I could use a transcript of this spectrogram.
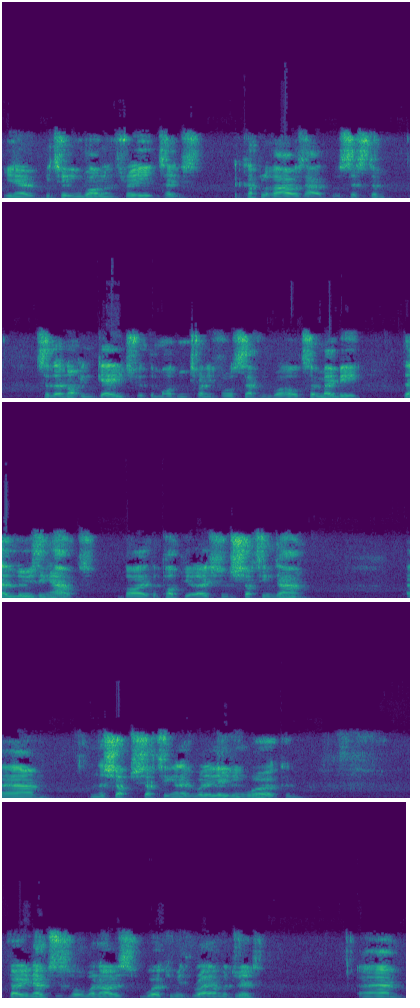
you know, between one and three, it takes a couple of hours out of the system. So they're not engaged with the modern 24 7 world. So maybe they're losing out by the population shutting down. Um, and the shops shutting and everybody leaving work. And very noticeable when I was working with Real Madrid um,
